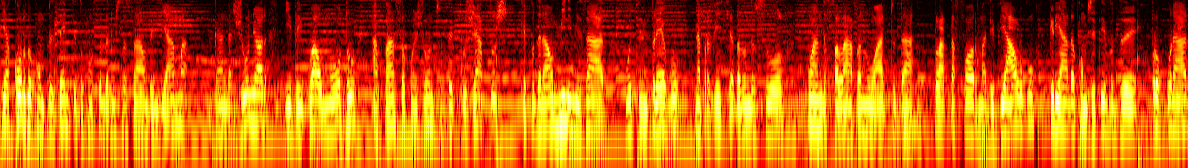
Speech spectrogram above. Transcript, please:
De acordo com o presidente do Conselho de Administração da Indiama, Ganga Júnior, e de igual modo avança o conjunto de projetos que poderão minimizar o desemprego na província da Lunda Sul quando falava no ato da plataforma de diálogo criada com o objetivo de procurar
